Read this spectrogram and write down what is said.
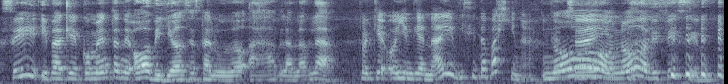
Sí, y para que comenten de, oh, Beyoncé saludó, ah, bla, bla, bla. Porque hoy en día nadie visita páginas. No, ¿cachai? no, es difícil.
